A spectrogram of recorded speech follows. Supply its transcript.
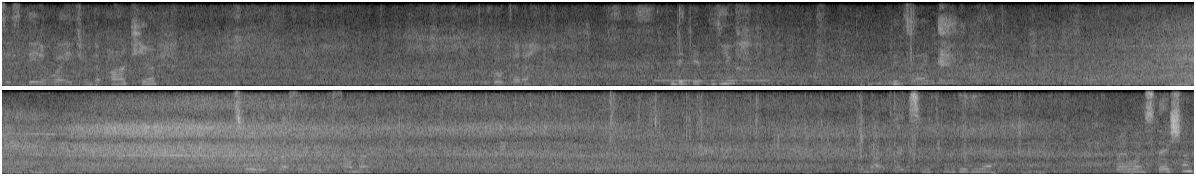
This is the way through the park here. We'll get a pretty good view. what It's like it's really pleasant in the summer. And that takes me through the uh, railway station.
